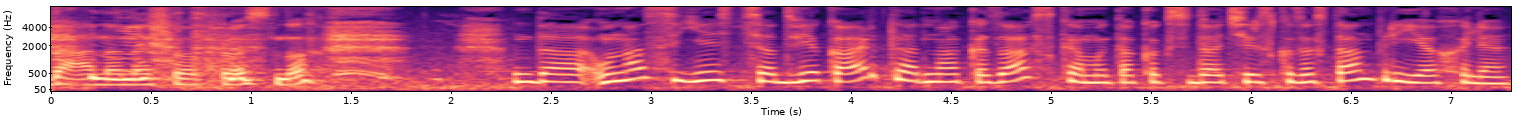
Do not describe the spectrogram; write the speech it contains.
«да» на наш вопрос, но... Да, у нас есть две карты. Одна казахская. Мы так как сюда через Казахстан приехали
